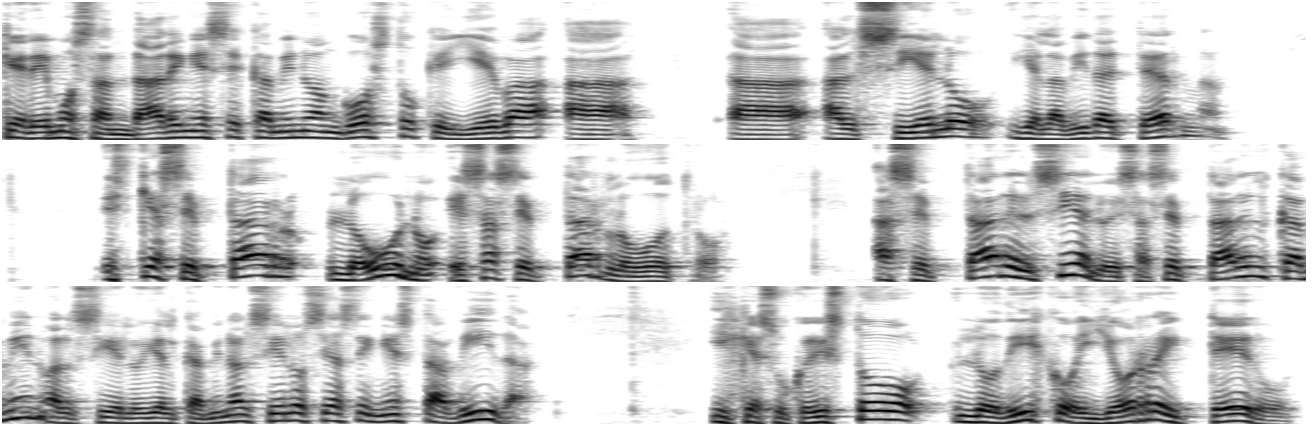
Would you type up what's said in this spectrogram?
queremos andar en ese camino angosto que lleva al cielo y a la vida eterna? Es que aceptar lo uno es aceptar lo otro. Aceptar el cielo es aceptar el camino al cielo y el camino al cielo se hace en esta vida. Y Jesucristo lo dijo y yo reitero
